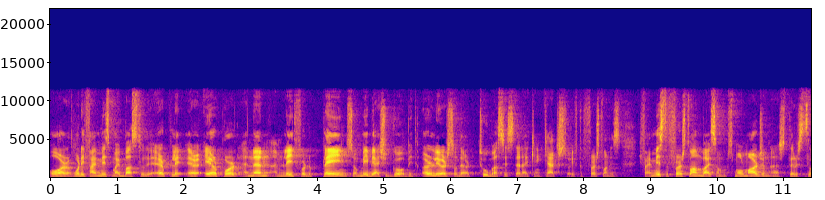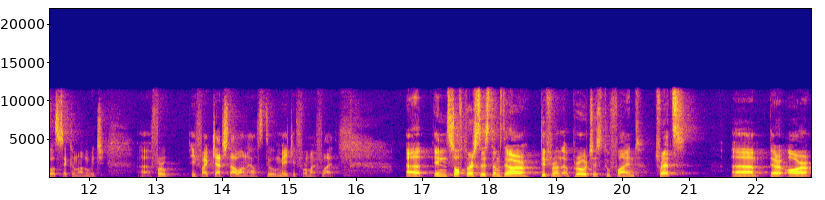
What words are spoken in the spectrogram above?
Or what if I miss my bus to the air airport and then I'm late for the plane, so maybe I should go a bit earlier so there are two buses that I can catch. So if the first one is, if I miss the first one by some small margin, there's still a second one, which uh, for if I catch that one, I'll still make it for my flight. Uh, in software systems, there are different approaches to find threats. Uh, there are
